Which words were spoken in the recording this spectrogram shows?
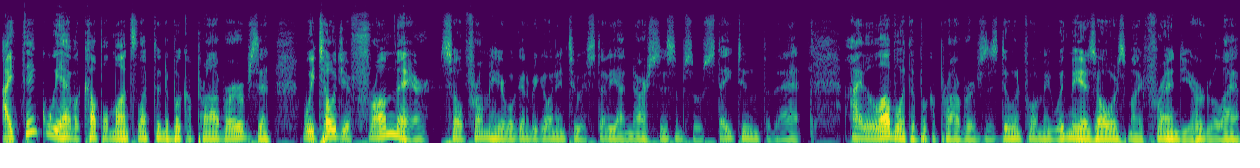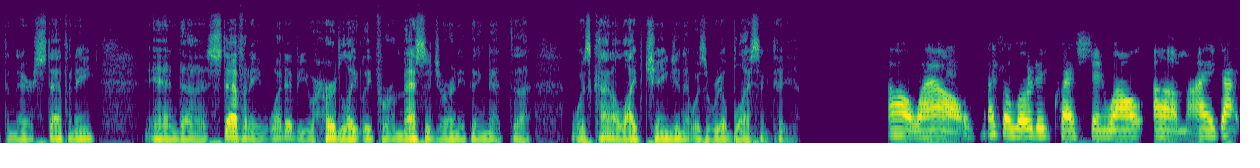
I think we have a couple months left in the book of Proverbs, and we told you from there. So from here, we're going to be going into a study on narcissism. So stay tuned for that. I love what the book of Proverbs is doing for me. With me, as always, my friend. You heard her laughing there, Stephanie. And uh, Stephanie, what have you heard lately for a message or anything that uh, was kind of life changing? That was a real blessing to you. Oh wow, that's a loaded question. Well, um, I got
